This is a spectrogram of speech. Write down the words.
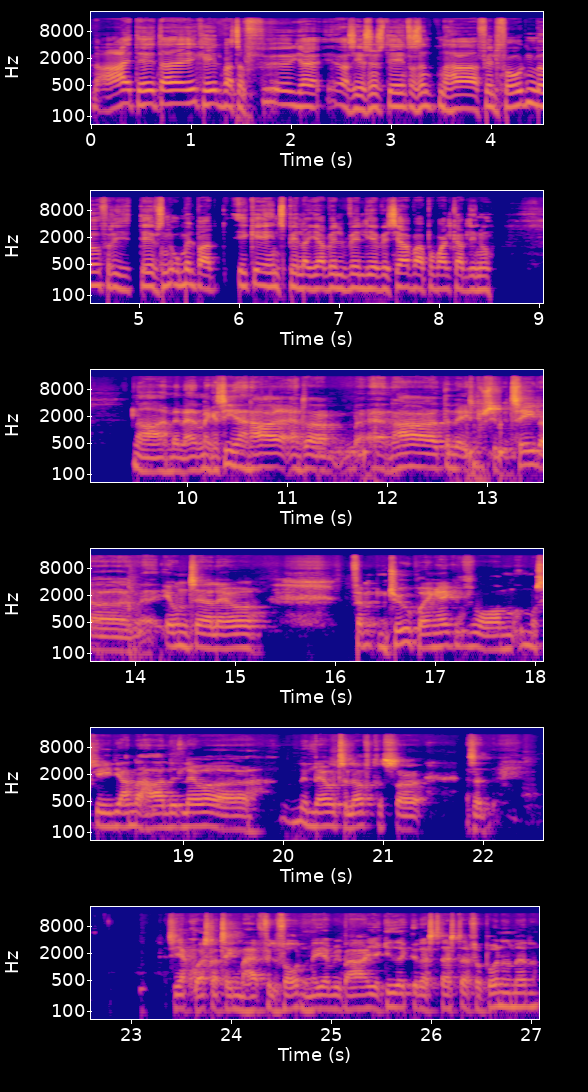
Nej, det der er ikke helt. Altså, jeg, altså, jeg synes, det er interessant, at den har Phil Foden med, fordi det er sådan umiddelbart ikke en spiller, jeg vil vælge, hvis jeg var på wildcard lige nu. Nej, men man kan sige, at han har, altså, han har den der eksplosivitet og evnen til at lave 15-20 point, ikke? hvor måske de andre har lidt lavere, lidt lavere til loftet, så altså, altså jeg kunne også godt tænke mig at have Phil Foden med, jeg vil bare, jeg gider ikke det der stress, der er forbundet med det.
